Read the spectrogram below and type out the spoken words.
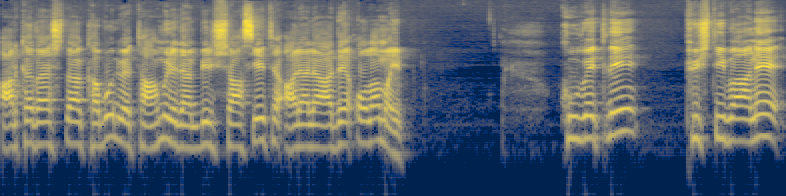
arkadaşlığa kabul ve tahammül eden bir şahsiyeti alalade olamayıp kuvvetli, püştibane,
